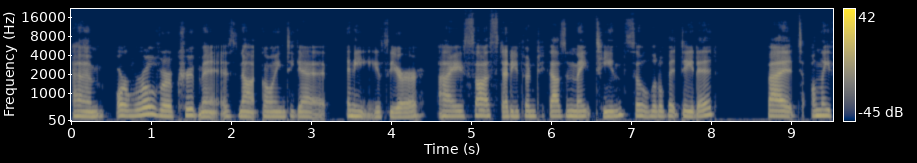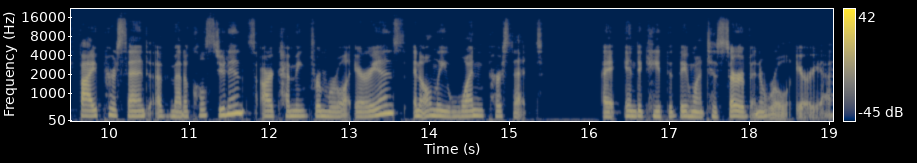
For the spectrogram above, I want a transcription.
um, or rural recruitment is not going to get any easier. I saw a study from 2019, so a little bit dated, but only 5% of medical students are coming from rural areas, and only 1% uh, indicate that they want to serve in a rural area.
